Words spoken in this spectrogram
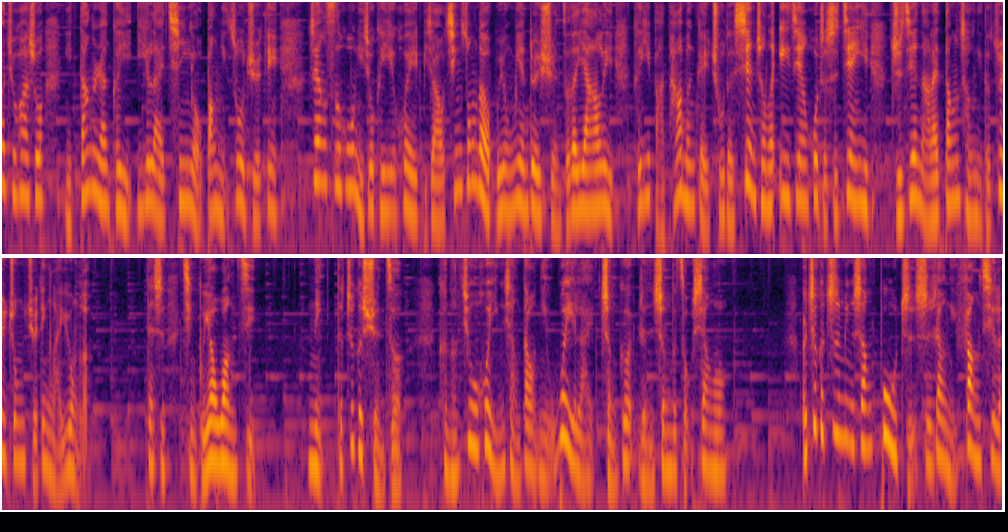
换句话说，你当然可以依赖亲友帮你做决定，这样似乎你就可以会比较轻松的，不用面对选择的压力，可以把他们给出的现成的意见或者是建议，直接拿来当成你的最终决定来用了。但是，请不要忘记，你的这个选择，可能就会影响到你未来整个人生的走向哦。而这个致命伤不只是让你放弃了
